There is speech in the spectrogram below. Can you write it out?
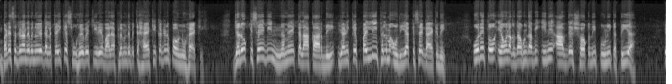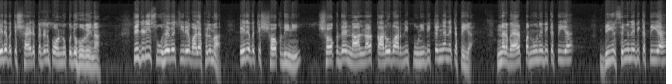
ਬੜੇ ਸੱਜਣਾ ਨੇ ਮੈਨੂੰ ਇਹ ਗੱਲ ਕਹੀ ਕਿ ਸੂਹੇ ਵਿੱਚ ਚੀਰੇ ਵਾਲਿਆ ਫਿਲਮ ਦੇ ਵਿੱਚ ਹੈ ਕੀ, ਕੱਢਣ ਪਾਉਣ ਨੂੰ ਹੈ ਕੀ? ਜਦੋਂ ਕਿਸੇ ਵੀ ਨਵੇਂ ਕਲਾਕਾਰ ਦੀ, ਯਾਨੀ ਕਿ ਪਹਿਲੀ ਫਿਲਮ ਆਉਂਦੀ ਆ ਕਿਸੇ ਗਾਇਕ ਦੀ, ਉਹਦੇ ਤੋਂ ਇਉਂ ਲੱਗਦਾ ਹੁੰਦਾ ਵੀ ਇਹਨੇ ਆਪਦੇ ਸ਼ੌਕ ਦੀ ਪੂਣੀ ਕੱਤੀ ਆ। ਇਹਦੇ ਵਿੱਚ ਸ਼ਾਇਦ ਕੱਢਣ ਪਾਉਣ ਨੂੰ ਕੁਝ ਹੋਵੇ ਨਾ। ਤੇ ਜਿਹੜੀ ਸੂਹੇ ਵਿੱਚ ਚੀਰੇ ਵਾਲਿਆ ਫਿਲਮ ਆ, ਇਹਦੇ ਵਿੱਚ ਸ਼ੌਕ ਦੀ ਨਹੀਂ, ਸ਼ੌਕ ਦੇ ਨਾਲ ਨਾਲ ਕਾਰੋਬਾਰ ਦੀ ਪੂਣੀ ਵੀ ਕਈਆਂ ਨੇ ਕੱਤੀ ਆ। ਨਰਵੈਰ ਪੰਨੂ ਨੇ ਵੀ ਕੱਤੀ ਆ ਵੀਰ ਸਿੰਘ ਨੇ ਵੀ ਕੱਤੀ ਆ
